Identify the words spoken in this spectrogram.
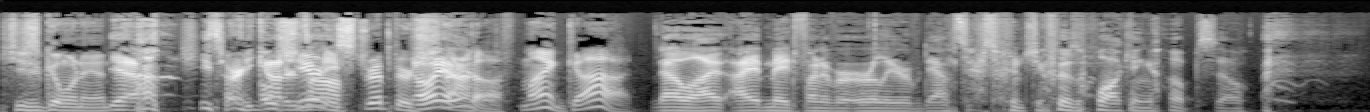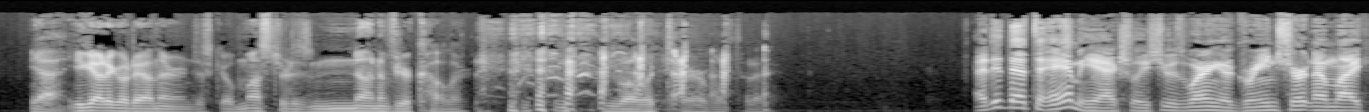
She's going in. Yeah, she's already Oh, got she hers already off. stripped her Oh, yeah. shirt off. My God. No, I, I had made fun of her earlier downstairs when she was walking up, so. Yeah, you got to go down there and just go. Mustard is none of your color. you all look terrible today. I did that to Amy, actually. She was wearing a green shirt, and I'm like,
